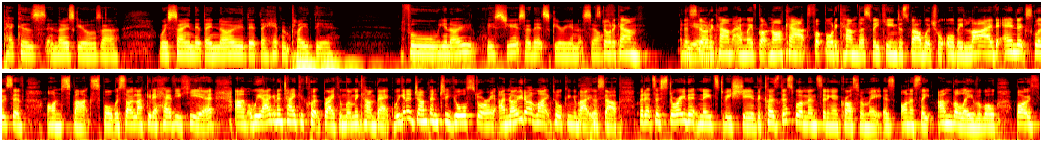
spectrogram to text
Packers and those girls are were saying that they know that they haven't played their full, you know, best yet. So that's scary in itself. Still to come. It is still to come, and we've got knockout football to come this weekend as well, which will all be live and exclusive on Spark Sport. We're so lucky to have you here. Um, we are going to take a quick break, and when we come back, we're going to jump into your story. I know you don't like talking about yourself, but it's a story that needs to be shared because this woman sitting across from me is honestly unbelievable, both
